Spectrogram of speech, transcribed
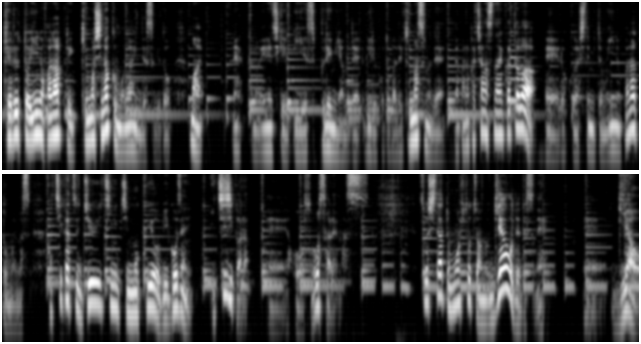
けるといいのかなっていう気もしなくもないんですけど、まあ、ね、NHKBS プレミアムで見ることができますので、なかなかチャンスない方は、えー、録画してみてもいいのかなと思います。8月11日木曜日午前1時から、えー、放送されます。そしてあともう一つ、あの、ギャオでですね、えー、ギャオ、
